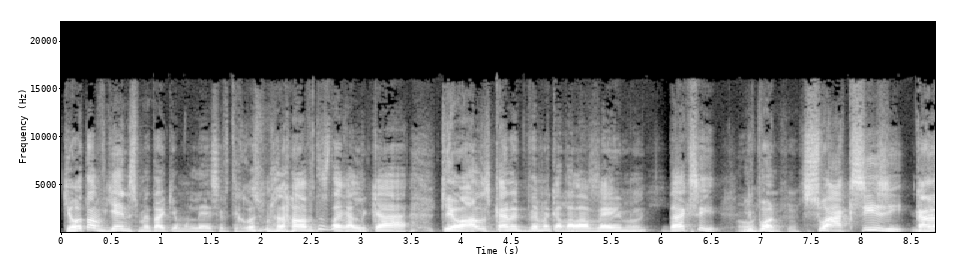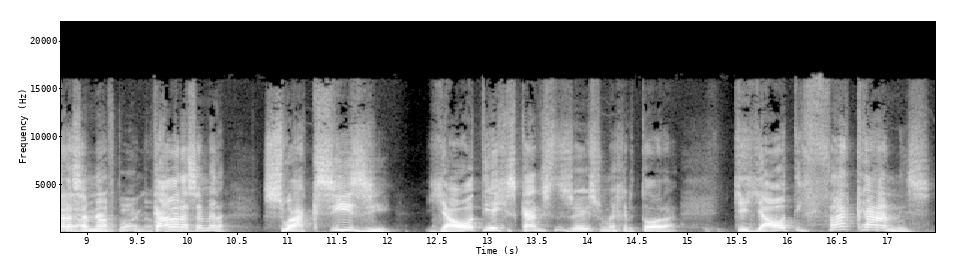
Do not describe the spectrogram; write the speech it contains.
και όταν βγαίνεις μετά και μου λες, ευτυχώς μιλάω αυτά στα γαλλικά και ο άλλος κάνει ότι δεν με καταλαβαίνει. Εντάξει. Όχι, λοιπόν, όχι, όχι. σου αξίζει. Κάμερα σε μα μένα. αυτό είναι, αυτό Κάμερα είναι. σε μένα. Σου αξίζει για ό,τι έχεις κάνεις στη ζωή σου μέχρι τώρα και για ό,τι θα κάνεις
